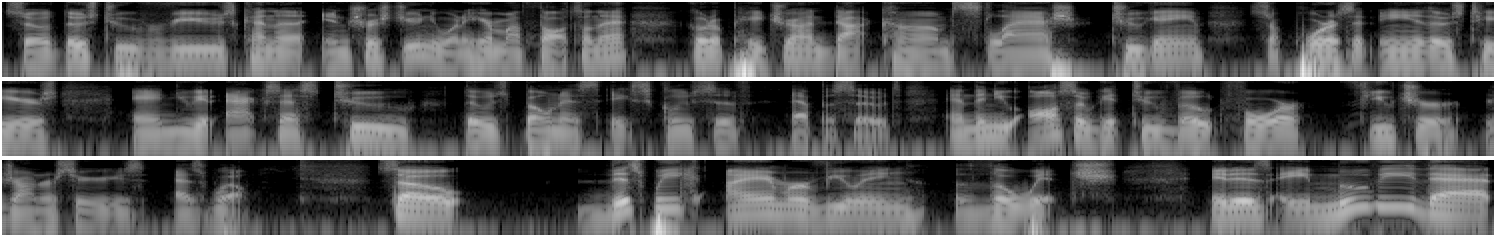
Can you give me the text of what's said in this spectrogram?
So if those two reviews kind of interest you and you want to hear my thoughts on that, go to patreon.com slash 2game. Support us at any of those tiers and you get access to those bonus exclusive episodes. And then you also get to vote for future genre series as well. So this week I am reviewing The Witch. It is a movie that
